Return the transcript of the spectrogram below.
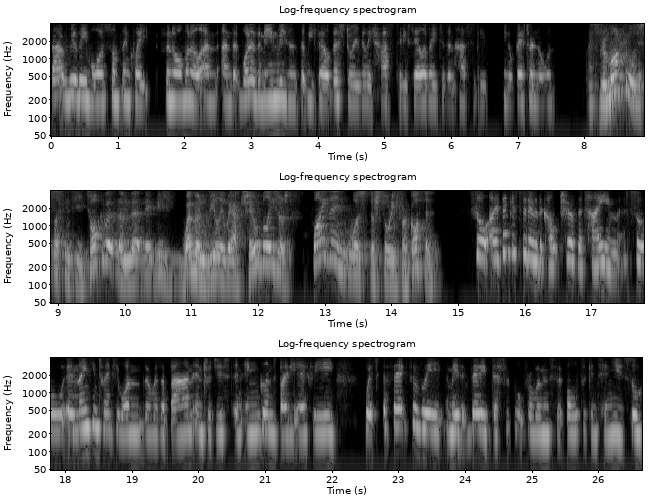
That really was something quite phenomenal. And, and one of the main reasons that we felt this story really has to be celebrated and has to be, you know, better known. It's remarkable just listening to you talk about them, that they, these women really were trailblazers. Why then was their story forgotten? So I think it's to do with the culture of the time. So in 1921, there was a ban introduced in England by the FA, which effectively made it very difficult for women's football to continue. So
